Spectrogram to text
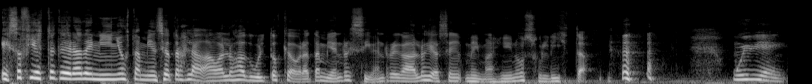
Esa fiesta que era de niños también se ha trasladado a los adultos que ahora también reciben regalos y hacen, me imagino, su lista. Muy bien.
